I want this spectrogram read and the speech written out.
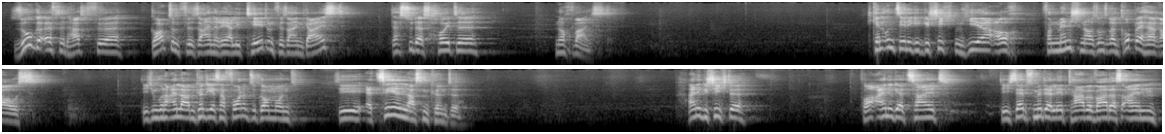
so geöffnet hast für Gott und für seine Realität und für seinen Geist, dass du das heute noch weißt. Ich kenne unzählige Geschichten hier auch von Menschen aus unserer Gruppe heraus, die ich im Grunde einladen könnte, jetzt nach vorne zu kommen und sie erzählen lassen könnte. Eine Geschichte vor einiger Zeit, die ich selbst miterlebt habe, war, dass ein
